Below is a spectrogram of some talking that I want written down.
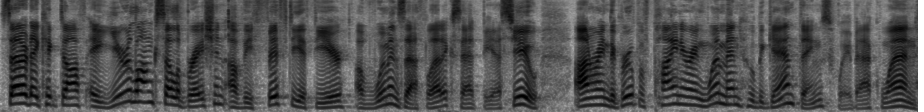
Saturday kicked off a year-long celebration of the 50th year of women's athletics at BSU, honoring the group of pioneering women who began things way back when.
